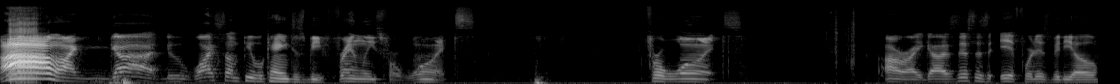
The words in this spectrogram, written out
Oh my god, dude. Why some people can't just be friendlies for once? For once. Alright, guys. This is it for this video.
